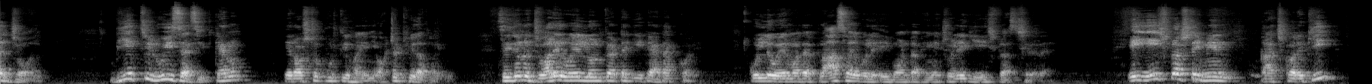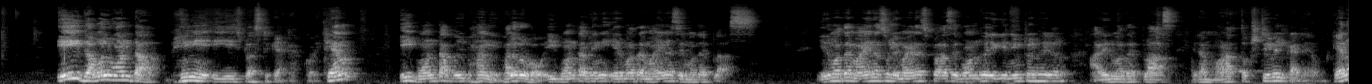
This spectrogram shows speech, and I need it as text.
আর জল। বিএফ থ্রি লুইস অ্যাসিড, কেন? এর অষ্টপূর্তি হয়নি, অক্টেট ফিল আপ হয়নি। সেই জন্য জলের ওয়েল লোন পেয়ারটা গিয়ে অ্যাটাক করে। করলে ওয়ের মাথায় প্লাস হয় বলে এই বনটা ভেঙে চলে গিয়ে এইচ প্লাস ছেড়ে দেয়। এই এইচ প্লাসটাই মেন কাজ করে কি? এই ডাবল বনটা ভেঙে এই এইচ প্লাসটাকে অ্যাটাক করে। কেন? এই বনটা ভাঙে ভালো করে পাবো এই বনটা ভেঙে এর মাথায় মাইনাস এর মাথায় প্লাস এর মাথায় মাইনাস হলে মাইনাস প্লাস প্লাসে বন্ড হয়ে গিয়ে নিউট্রাল হয়ে গেল। আর এর মাথায় প্লাস এটা মারাত্মক স্টেবল ক্যাটায়ন কেন?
